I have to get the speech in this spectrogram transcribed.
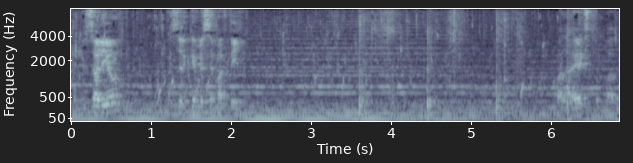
Comisario, acérqueme ese martillo. Para esto, padre.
